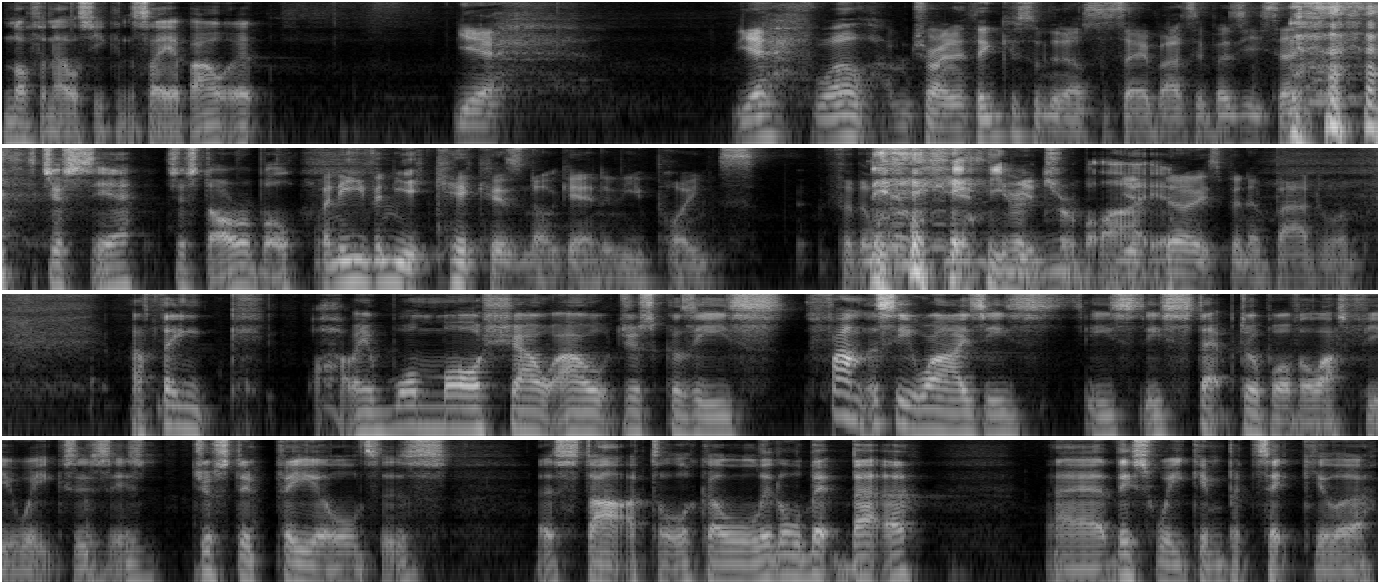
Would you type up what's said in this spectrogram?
Nothing else you can say about it. Yeah. Yeah, well, I'm trying to think of something else to say about it, but as you said, just yeah, just horrible. when even your kicker's not getting any points for the week, you, You're in trouble, aren't you? know it's been a bad one. I think I mean one more shout out just because he's fantasy wise he's he's he's stepped up over the last few weeks. Is is Justin Fields has has started to look a little bit better. Uh, this week in particular,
